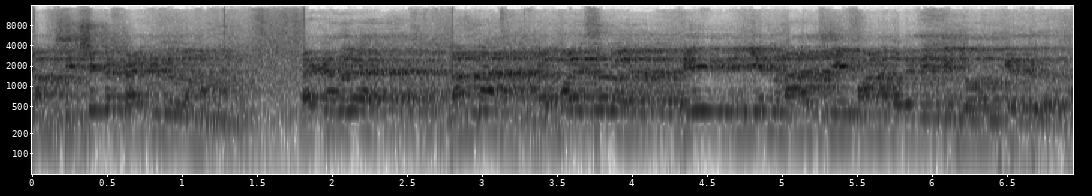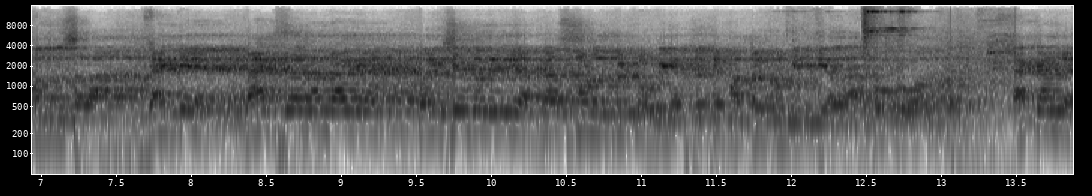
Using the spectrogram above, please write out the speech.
ನಮ್ಮ ಶಿಕ್ಷಕರು ಕಾಯ್ತಿದ್ರು ನಮ್ಮನ್ನು. ಯಾಕಂದ್ರೆ ನನ್ನ ನಿರ್ಮಳಿ ಸರ್ ಏ ನಿಂಗೇನು ನಾಚಿಕೆ ಮಾನ ಬರೋದಿದ್ದಿಲ್ಲ ಅಂತ ಕೇಳ್ತಿದ್ರು. ಒಂದೊಂದು ಸಲ, ಯಾಕೆ? ಯಾಕೆ ಸರ್ ಅಂದಾಗ, ಪರೀಕ್ಷೆ ಬಂದಿದ್ದೆ ಅಭ್ಯಾಸ ಮಾಡೋದು ಬಿಟ್ಟು ಹುಡುಗಿಯರ ಜೊತೆ ಮಾತಾಡ್ಕೊಂಡು ನಿಂತಿಯಲ್ಲ ಹೋಗು ಅಂತ. ಯಾಕಂದ್ರೆ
